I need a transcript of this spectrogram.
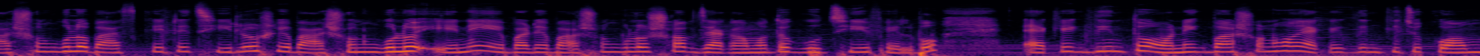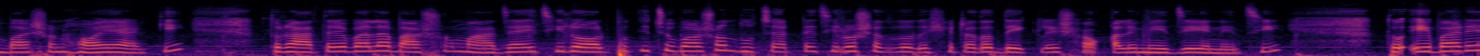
বাসনগুলো বাস্কেটে ছিল, সে বাসনগুলো এনে এবারে বাসনগুলো সব জায়গা মতো গুছিয়ে ফেলব। এক এক দিন তো অনেক বাসন হয় এক এক দিন কিছু কম বাসন হয় আর কি। তো রাতের বেলা বাসন মাজাই ছিল, অল্প কিছু বাসন, দু চারটে ছিল, সেটা তো সেটা তো দেখলে সকালে মেজে এনেছি। তো এবারে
